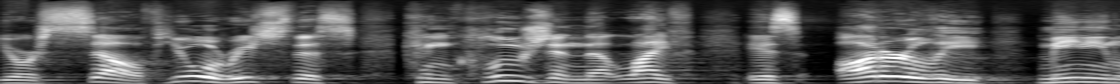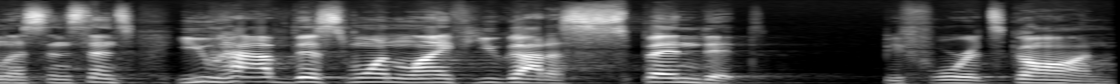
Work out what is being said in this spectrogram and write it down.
yourself. You will reach this conclusion that life is utterly meaningless. And since you have this one life, you got to spend it before it's gone.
